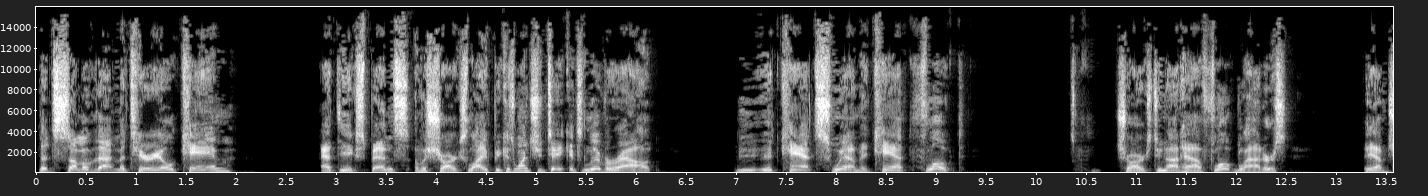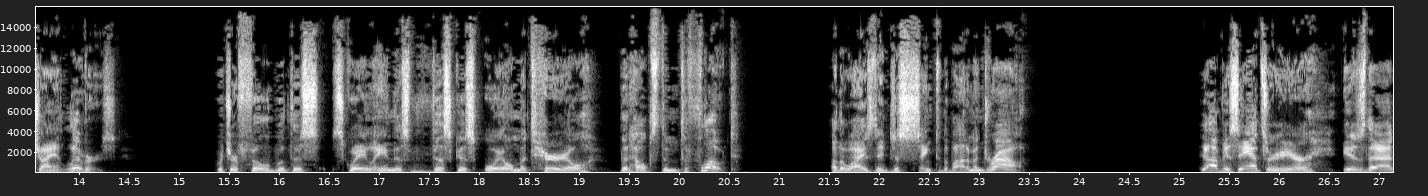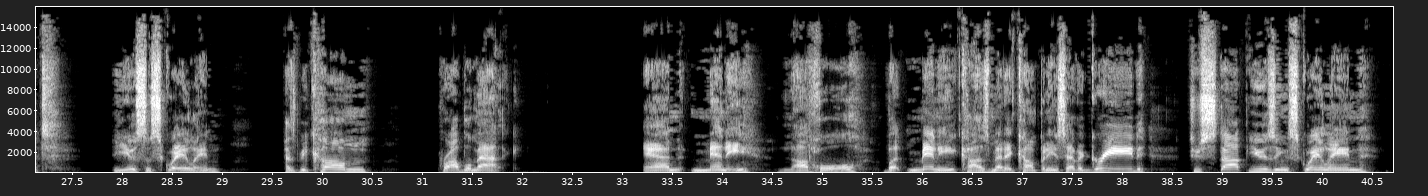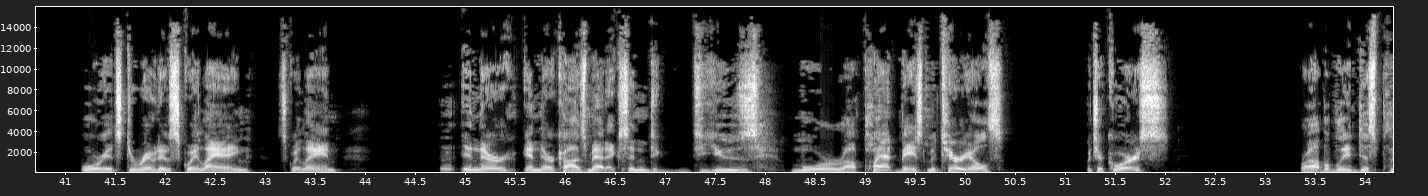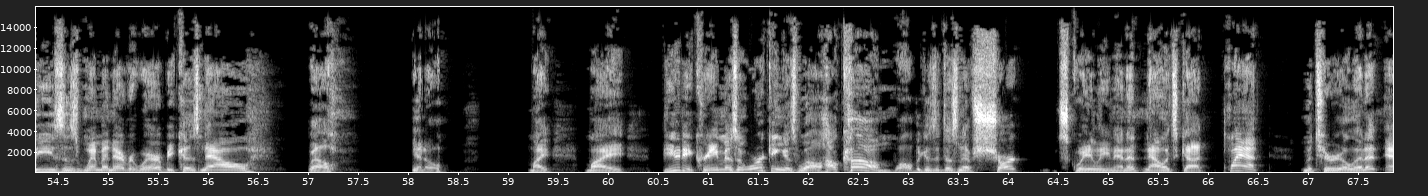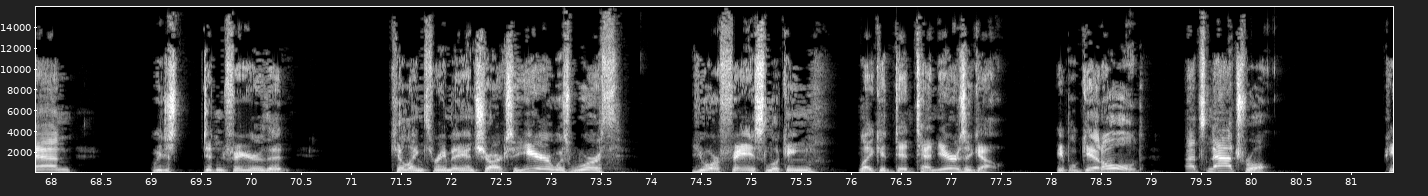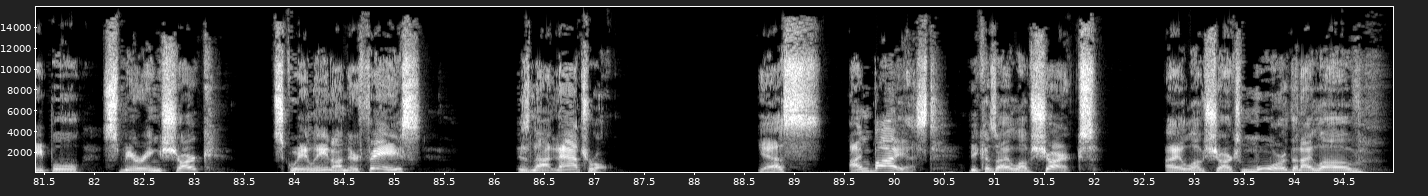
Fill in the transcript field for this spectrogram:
that some of that material came at the expense of a shark's life? Because once you take its liver out, it can't swim, it can't float Sharks do not have float bladders. They have giant livers, which are filled with this squalene, this viscous oil material that helps them to float. Otherwise, they'd just sink to the bottom and drown. The obvious answer here is that the use of squalene has become problematic. And many, not whole, but many cosmetic companies have agreed to stop using squalene or its derivative squalane, squalane in their in their cosmetics and to, to use more uh, plant-based materials, which of course probably displeases women everywhere because now, well, you know, my my beauty cream isn't working as well. How come? Well, because it doesn't have shark squalene in it. Now it's got plant material in it, and we just didn't figure that killing 3 million sharks a year was worth your face looking like it did 10 years ago. People get old. That's natural. People smearing shark squalene on their face is not natural. Yes, I'm biased because I love sharks. I love sharks more than I love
